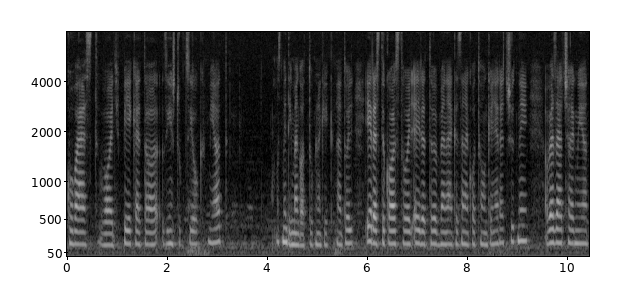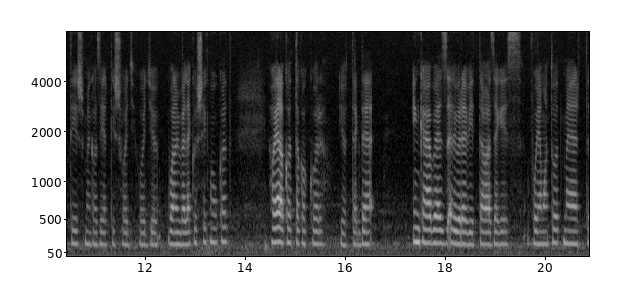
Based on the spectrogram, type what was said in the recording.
kovászt vagy péket az instrukciók miatt, azt mindig megadtuk nekik. Tehát, hogy éreztük azt, hogy egyre többen elkezdenek otthon kenyeret sütni, a bezártság miatt is, meg azért is, hogy, hogy valamivel lekössék magukat. Ha elakadtak, akkor jöttek, de inkább ez előre vitte az egész folyamatot, mert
